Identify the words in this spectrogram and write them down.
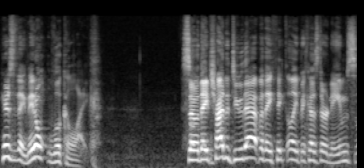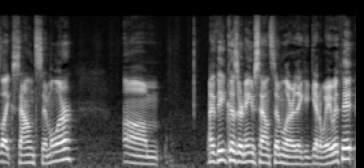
here's the thing: they don't look alike. So they try to do that, but they think that like because their names like sound similar, um, I think because their names sound similar, they could get away with it.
